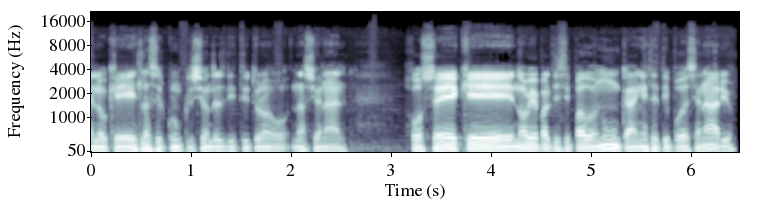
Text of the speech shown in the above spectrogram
en lo que es la circunscripción del Distrito Nacional. José, que no había participado nunca en este tipo de escenario,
